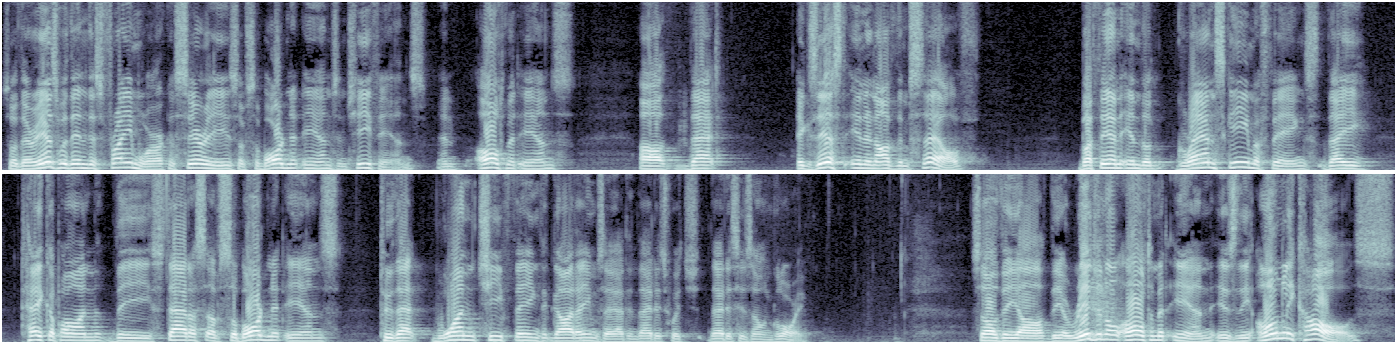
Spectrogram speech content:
So there is within this framework a series of subordinate ends and chief ends and ultimate ends uh, that exist in and of themselves, but then in the grand scheme of things, they take upon the status of subordinate ends to that one chief thing that God aims at, and that is which that is his own glory. So the, uh, the original ultimate end is the only cause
